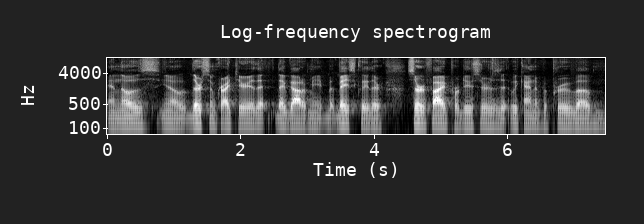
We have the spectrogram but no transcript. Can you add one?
And those, you know, there's some criteria that they've got to meet, but basically they're certified producers that we kind of approve of. And,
